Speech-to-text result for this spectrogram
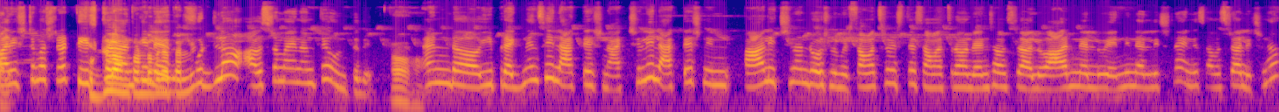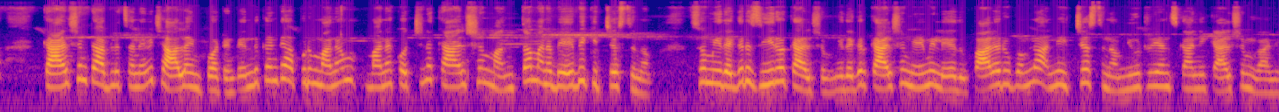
మన ఇష్టం వచ్చినట్టు తీసుకోవడానికి? ఫుడ్లో అవసరమైనంతే ఉంటుంది. అండ్ ఈ ప్రెగ్నెన్సీ లాక్టేషన్ యాక్చువల్లీ లాక్టేషన్ పాలు ఇచ్చిన రోజులు మీరు సంవత్సరం ఇస్తే సంవత్సరం రెండు సంవత్సరాలు ఆరు నెలలు ఎన్ని నెలలు ఇచ్చినా ఎన్ని సంవత్సరాలు ఇచ్చినా కాల్షియం టాబ్లెట్స్ అనేవి చాలా ఇంపార్టెంట్. ఎందుకంటే అప్పుడు మనం మనకు వచ్చిన కాల్షియం అంతా మన బేబీకి ఇచ్చేస్తున్నాం. సో మీ దగ్గర జీరో కాల్షియం మీ దగ్గర కాల్షియం ఏమీ లేదు. పాల రూపంలో అన్ని ఇచ్చేస్తున్నాం. న్యూట్రియంట్స్ కానీ కాల్షియం కానీ.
